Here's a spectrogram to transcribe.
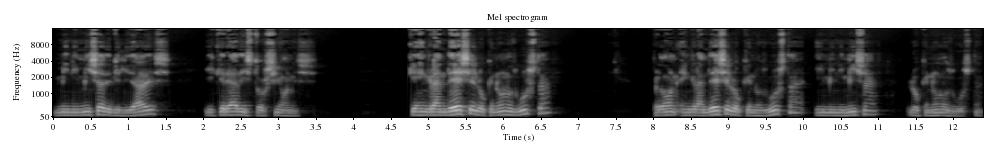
minimiza debilidades y crea distorsiones, que engrandece lo que no nos gusta, perdón, engrandece lo que nos gusta y minimiza lo que no nos gusta.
